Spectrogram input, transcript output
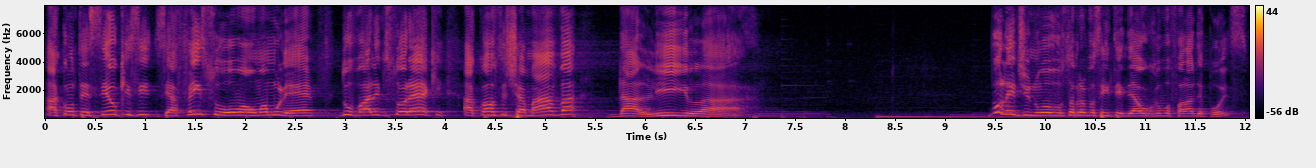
aconteceu que se, se afeiçoou a uma mulher do vale de Sorek, a qual se chamava Dalila. Vou ler de novo, só para você entender algo que eu vou falar depois.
